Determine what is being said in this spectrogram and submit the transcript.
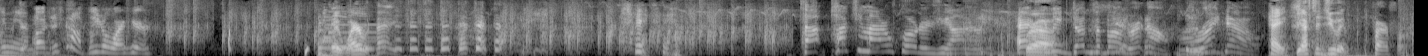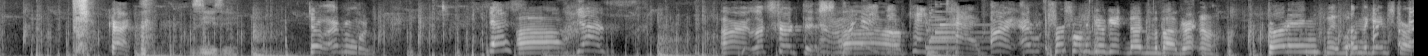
Give me him. Oh, this my beetle right here. Wait, why are we... Hey, Stop touching my recorder, Gianna. hey, Bruh. give me Doug the bug right now. Right now. Hey, you have to do it. Firefly. Okay. ZZ. So everyone, Yes. uh, Yes. all right, let's start this. We're Uh, gonna get Ken tag. all right, every, first one to go get Doug the bug right now. Starting Wait, what? when the game starts.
